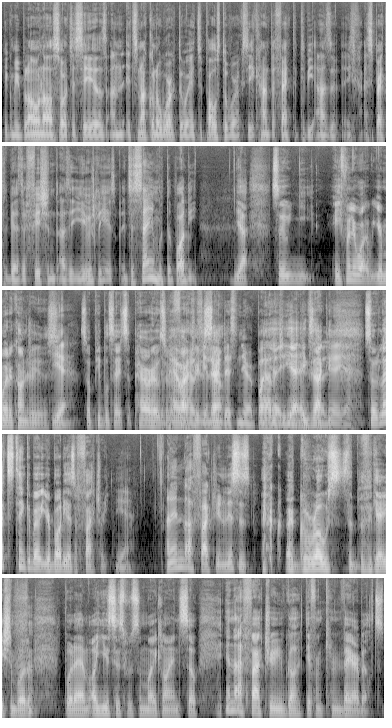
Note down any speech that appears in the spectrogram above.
you can be blowing all sorts of seals, and it's not going to work the way it's supposed to work. So you can't expect it to be as expect it to be as efficient as it usually is. It's the same with the body. Yeah. So y- are you familiar with what your mitochondria is? Yeah. So people say it's a powerhouse The powerhouse. You learned this in your biology. Yeah, yeah, exactly. Yeah, yeah, So let's think about your body as a factory. yeah. And in that factory, and this is a gross simplification, but but um, I use this with some of my clients. So in that factory, you've got different conveyor belts,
